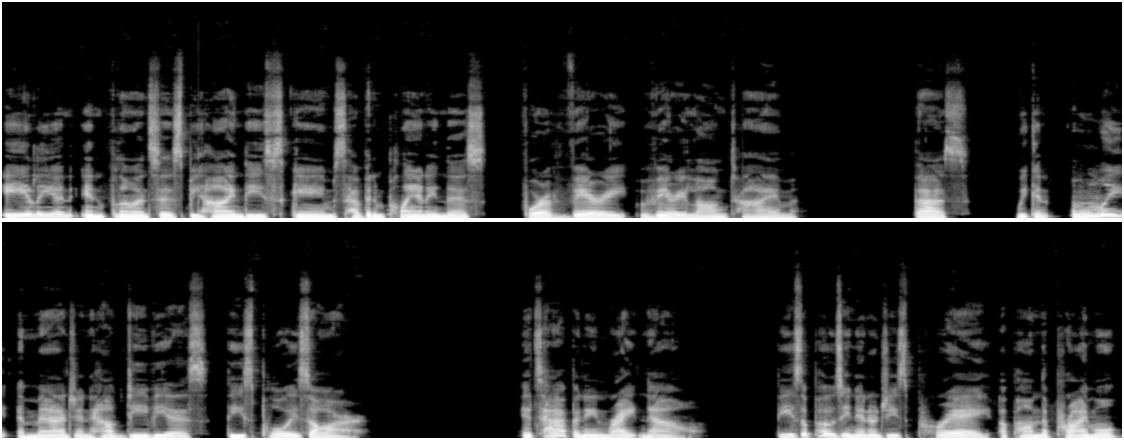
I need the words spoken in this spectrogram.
alien influences behind these schemes have been planning this for a very, very long time. Thus, we can only imagine how devious these ploys are. It's happening right now. These opposing energies prey upon the primal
